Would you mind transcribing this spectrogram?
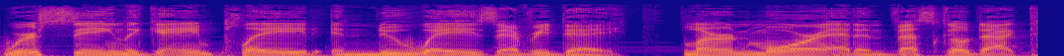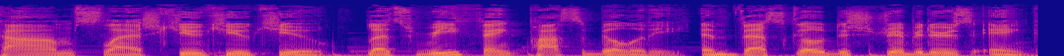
We're seeing the game played in new ways every day Learn more at Invesco.com slash QQQ. Let's rethink possibility. Invesco Distributors, Inc.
